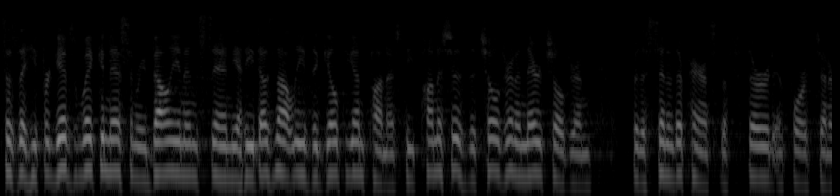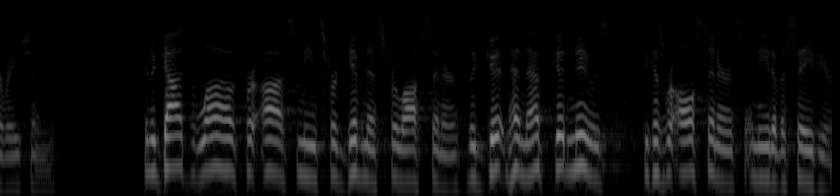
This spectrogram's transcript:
It says that He forgives wickedness and rebellion and sin, yet He does not leave the guilty unpunished. He punishes the children and their children for the sin of their parents, the third and fourth generations. You know, God's love for us means forgiveness for lost sinners. The good, and that's good news because we're all sinners in need of a Savior.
